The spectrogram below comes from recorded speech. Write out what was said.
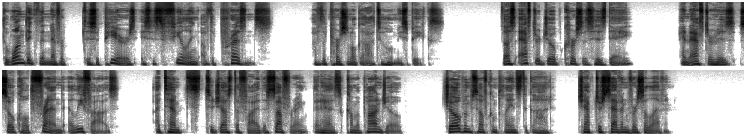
the one thing that never disappears is his feeling of the presence of the personal God to whom he speaks. Thus, after Job curses his day, and after his so called friend Eliphaz attempts to justify the suffering that has come upon Job, Job himself complains to God. Chapter 7, verse 11.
